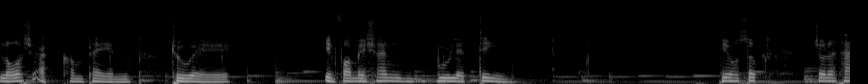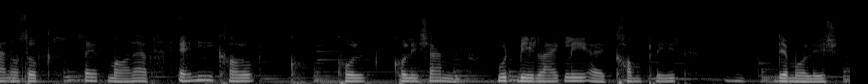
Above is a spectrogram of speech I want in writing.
lodge a complaint to a information bulletin he also, Jonathan also said more that any col- col- collision would be likely a complete demolition.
